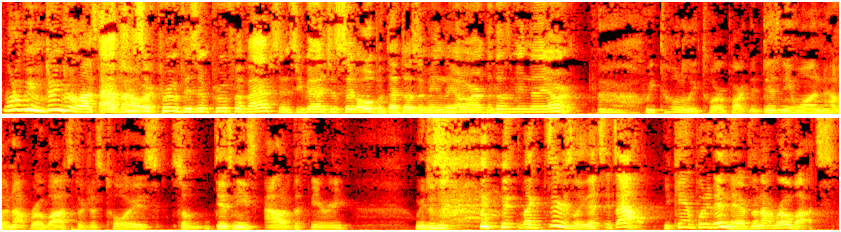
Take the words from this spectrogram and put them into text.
What have we been doing for the last half Absence hour? of proof isn't proof of absence. You guys just said, "Oh, but that doesn't mean they aren't." That doesn't mean they aren't. We totally tore apart the Disney one, how they're not robots, they're just toys. So Disney's out of the theory. We just like seriously, it's it's out. You can't put it in there if they're not robots.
